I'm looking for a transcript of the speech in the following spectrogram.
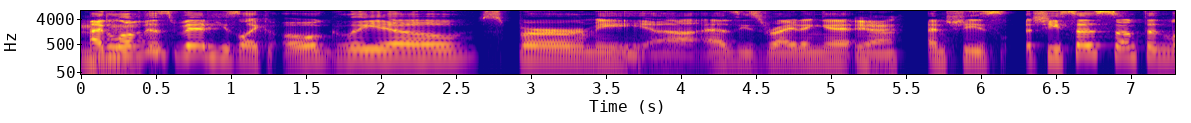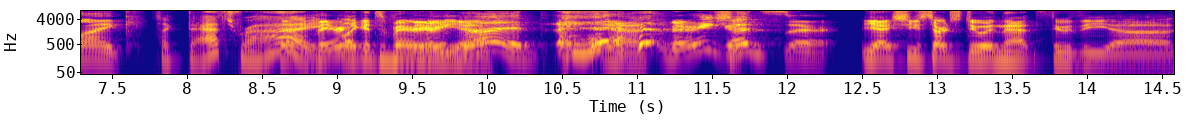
I Mhm. love this bit. He's like oligospermia as he's writing it, Yeah, and she's she says something like, it's like that's "That right. very, like it's very, uh, good, Yeah. very She- good, sir." Yeah, she starts doing that through the uh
